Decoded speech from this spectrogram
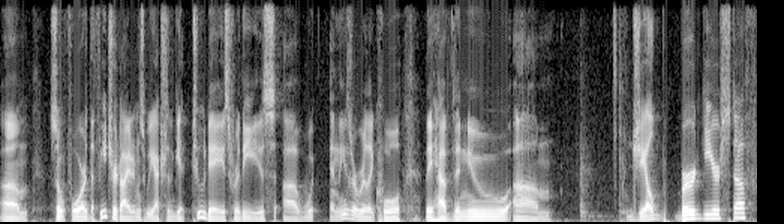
Um, so for the featured items, we actually get two days for these, uh, and these are really cool. They have the new um, jailbird gear stuff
